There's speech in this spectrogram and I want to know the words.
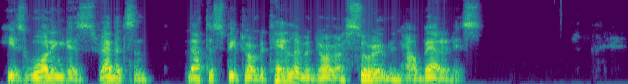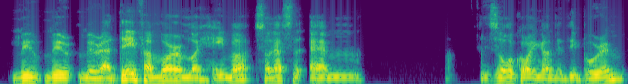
he's warning his Rebbitzin not to speak to Armatelim and during Asurim and how bad it is. Miradef Amorim Lohema. So that's um, it's all going on the Diburim.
